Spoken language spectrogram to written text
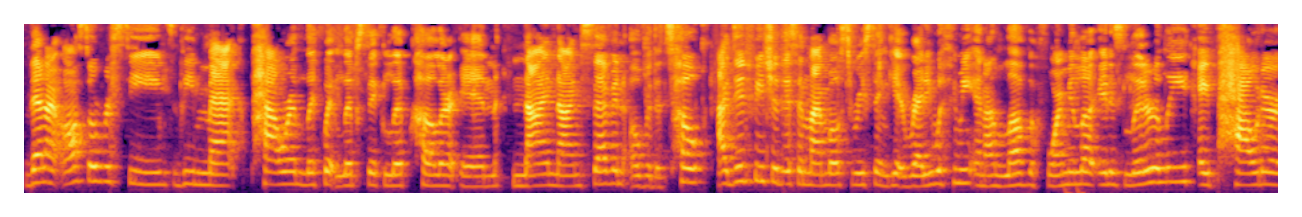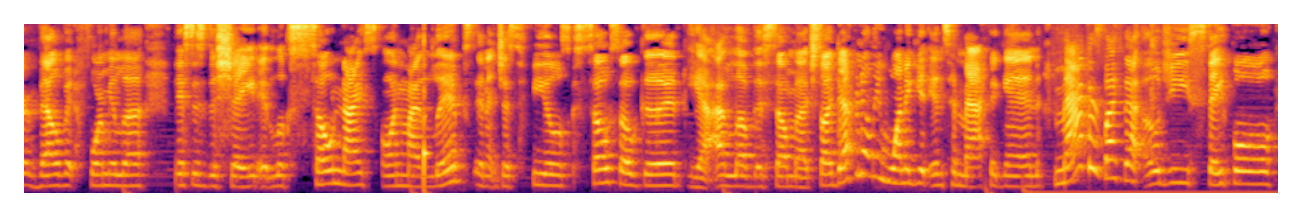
Then I also received the MAC Power Liquid Lipstick Lip Color in 997 over the taupe. I did feature this in my most recent Get Ready With Me and I love the formula. It is literally a powder velvet formula. This is the shade. It looks so nice on my lips and it just feels so, so good. Yeah, I love this so much. So I definitely want to get into MAC again. MAC is like that OG staple,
